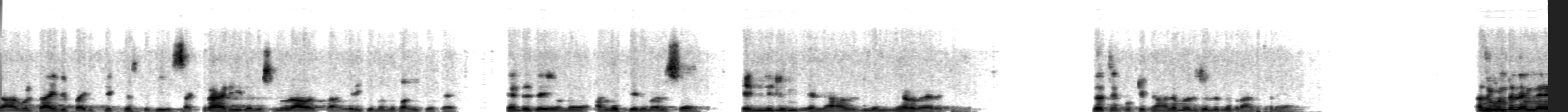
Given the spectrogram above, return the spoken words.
ഗാഗുൽത്തായിന്റെ പരിത്യക്ത സ്ഥിതി സക്രാരിയിലെ വിഷ്ണുരാവസ്ഥ എനിക്കുമെന്ന് ഭവിക്കട്ടെ. എന്റെ ദൈവമേ അങ്ങ് തിരുമനസ് എന്നിലും എല്ലാവരിലും നിറവേറട്ടെ. ഇതൊക്കെ കുട്ടിക്കാലം മുതൽ ചൊല്ലുന്ന പ്രാർത്ഥനയാണ്. അതുകൊണ്ട് തന്നെ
